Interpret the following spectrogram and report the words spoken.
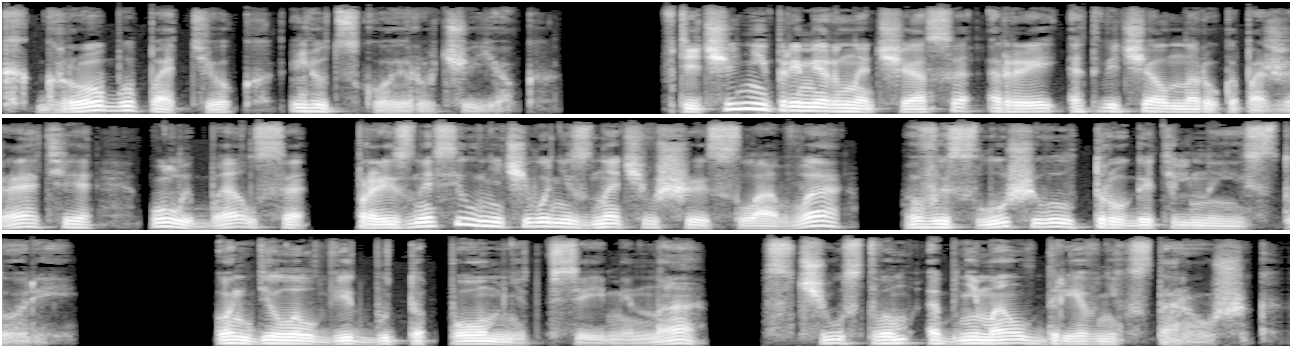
К гробу потек людской ручеек. В течение примерно часа Рэй отвечал на рукопожатие, улыбался, произносил ничего не значившие слова, выслушивал трогательные истории. Он делал вид, будто помнит все имена, с чувством обнимал древних старушек.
